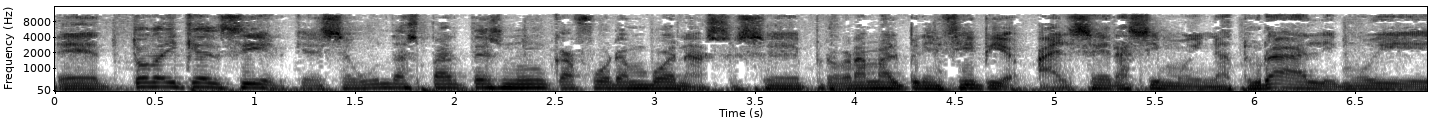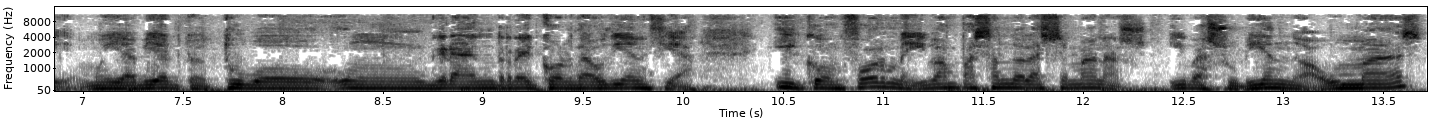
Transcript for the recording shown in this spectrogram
Eh, todo hay que decir que segundas partes nunca fueron buenas. Ese programa al principio, al ser así muy natural y muy, muy abierto, tuvo un gran récord de audiencia y conforme iban pasando las semanas iba subiendo aún más,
